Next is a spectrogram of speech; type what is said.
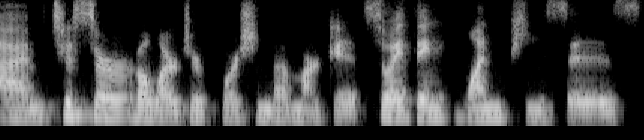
um, to serve a larger portion of the market. So I think one piece is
